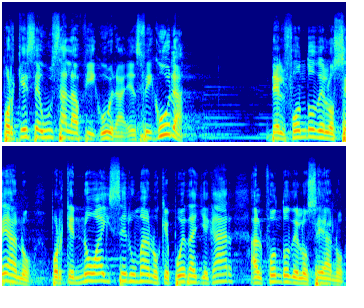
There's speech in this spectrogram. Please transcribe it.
¿por qué se usa la figura? Es figura del fondo del océano porque no hay ser humano que pueda llegar al fondo del océano.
